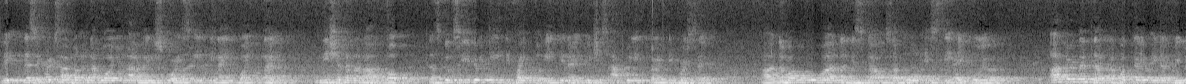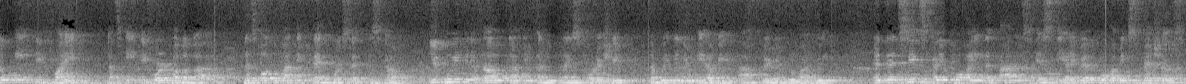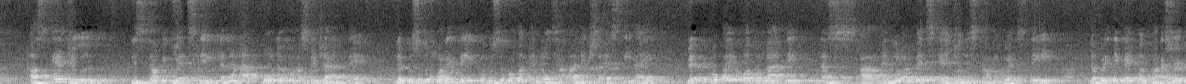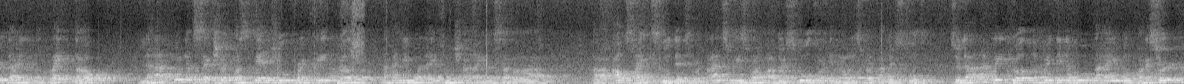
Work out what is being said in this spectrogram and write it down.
let's say for example, nakuha yung average score is 89.9. Hindi siya nararound off. That's considered 85 to 89, which is actually 30%. Uh, na makukuha na discount sa buong STI po yun. Other than that, kapag kayo ay nag below 85, that's 84 pababa, that's automatic 10% discount. Yun po yung tinatawag nating alumni scholarship na pwede nyo i-avail after nyo graduate. And then since kayo po ay nag-aral sa STI, meron po kaming special uh, schedule this coming Wednesday na lahat po ng mga estudyante na gustong ma-retain o gusto po mag-enroll sa college sa STI, meron po kayong automatic na uh, enrollment schedule this coming Wednesday na pwede kayo magpa-reserve dahil right now, lahat po ng section o schedule for grade 12, nakahiwalay po siya ngayon sa mga uh, outside students or transferees from other schools or enrollees from other schools. So lahat ng grade 12 na pwede na po tayo magpa-reserve,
